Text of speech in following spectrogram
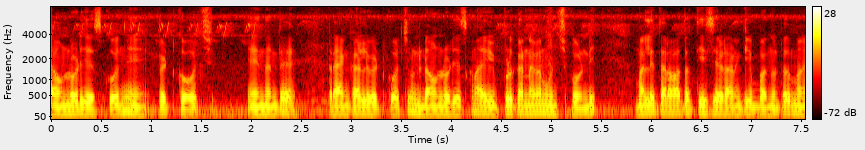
డౌన్లోడ్ చేసుకొని పెట్టుకోవచ్చు. ఏంటంటే ర్యాంక్ కార్డులు పెట్టుకోవచ్చు డౌన్లోడ్ చేసుకొని అవి ఇప్పుడు కన్నా కానీ ఉంచుకోండి. మళ్ళీ తర్వాత తీసేయడానికి ఇబ్బంది ఉంటుంది. మన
